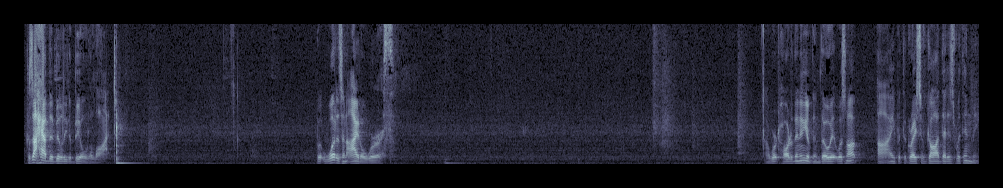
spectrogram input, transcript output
Because I have the ability to build a lot. But what is an idol worth? I worked harder than any of them, though it was not I, but the grace of God that is within me.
